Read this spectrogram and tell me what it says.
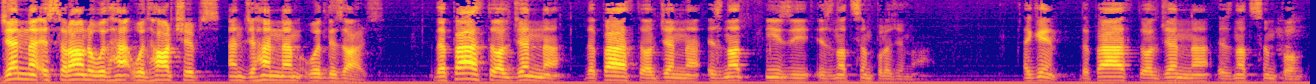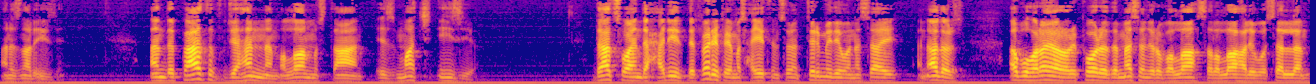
Jannah is surrounded with, ha- with hardships and Jahannam with desires. The path to Al-Jannah, the path to Al-Jannah is not easy, is not simple, Jama'ah. Again, the path to Al-Jannah is not simple and is not easy. And the path of Jahannam, Allah al-Musta'an, is much easier. That's why in the hadith, the very famous hadith in Sunan Tirmidhi wa Nasai and others, Abu Hurairah reported the Messenger of Allah sallallahu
